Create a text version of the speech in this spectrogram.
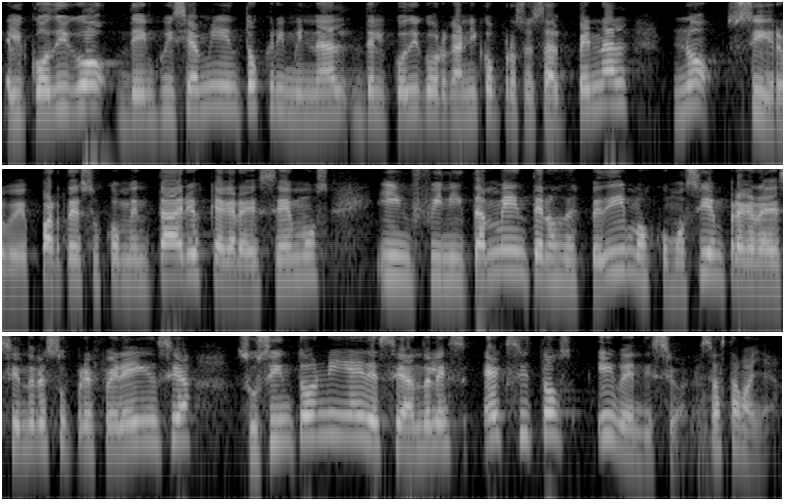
el Código de Enjuiciamiento Criminal del Código Orgánico Procesal Penal. No sirve. Parte de sus comentarios que agradecemos infinitamente. Nos despedimos, como siempre, agradeciéndoles su preferencia, su sintonía y deseándoles éxitos y bendiciones. Hasta mañana.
